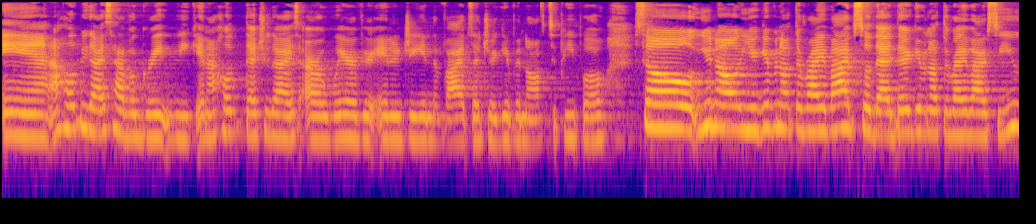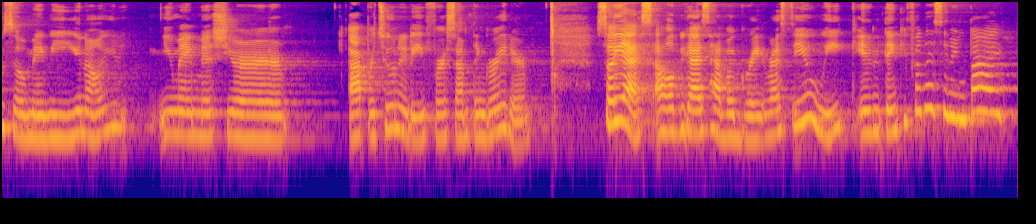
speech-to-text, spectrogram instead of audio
And I hope you guys have a great week. And I hope that you guys are aware of your energy and the vibes that you're giving off to people. So, you know, you're giving off the right vibes so that they're giving off the right vibes to you. So maybe, you know, you you may miss your opportunity for something greater. So, yes, I hope you guys have a great rest of your week and thank you for listening. Bye.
